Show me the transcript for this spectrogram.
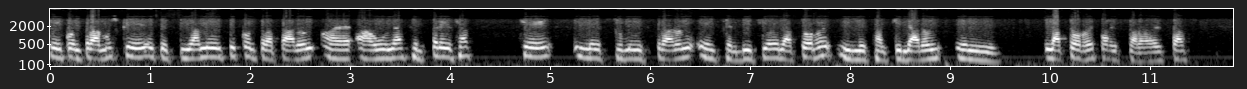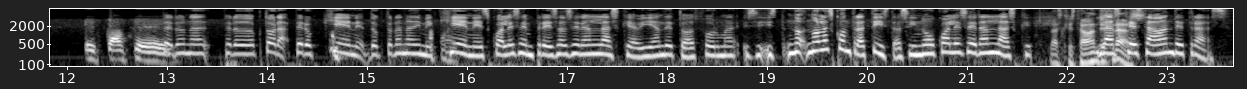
Encontramos que efectivamente contrataron eh, a unas empresas que les suministraron el servicio de la torre y les alquilaron el la torre para instalar estas estas eh, pero pero doctora pero quiénes doctora Nadime quiénes cuáles empresas eran las que habían de todas formas no no las contratistas sino cuáles eran las que las que estaban detrás las que estaban detrás.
